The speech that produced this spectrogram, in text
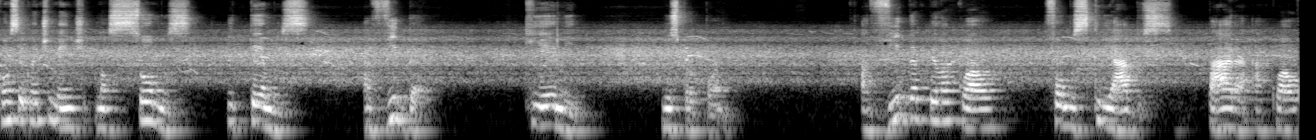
consequentemente, nós somos e temos a vida que Ele nos propõe. A vida pela qual fomos criados, para a qual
